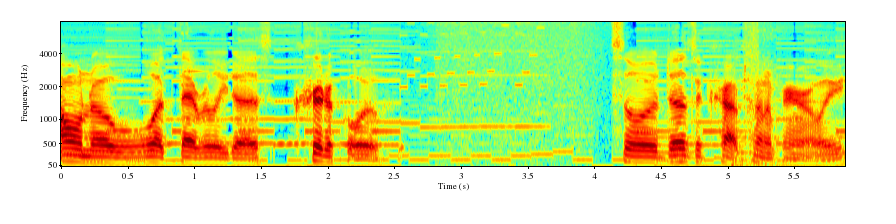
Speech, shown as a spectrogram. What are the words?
I don't know what that really does. Critical. So it does a crap ton apparently.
